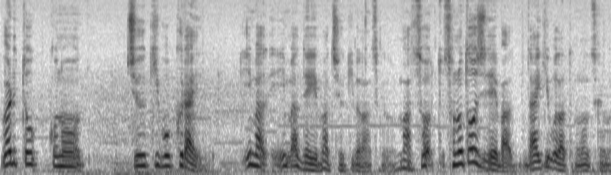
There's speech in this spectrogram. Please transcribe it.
割とこの中規模くらい今今で言えば中規模なんですけど、まあ、そその当時で言えば大規模だと思うんですけど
